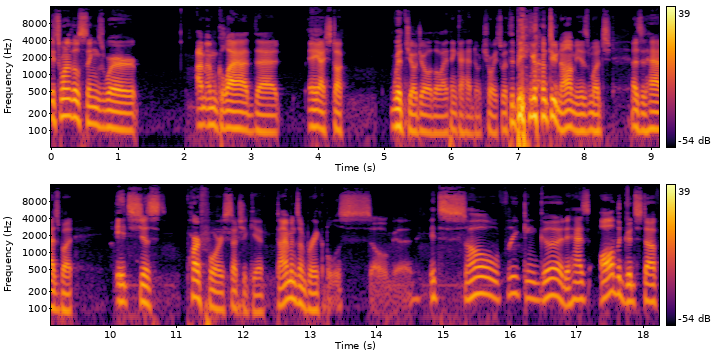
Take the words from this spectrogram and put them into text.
it's one of those things where i'm i'm glad that a i stuck with JoJo, though I think I had no choice with it being on Toonami as much as it has. But it's just part four is such a gift. Diamonds Unbreakable is so good. It's so freaking good. It has all the good stuff,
